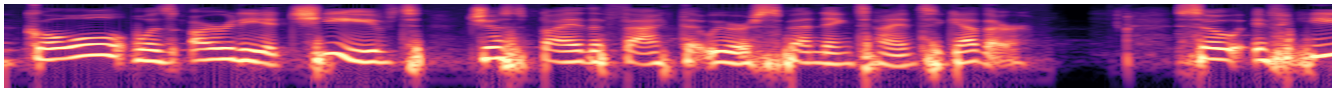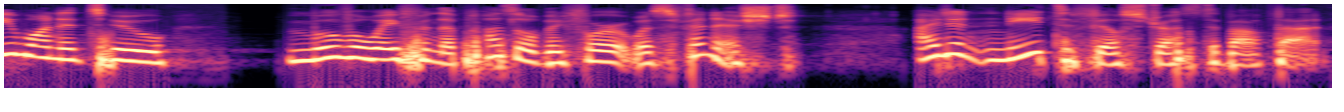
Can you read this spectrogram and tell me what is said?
goal was already achieved just by the fact that we were spending time together. So if he wanted to move away from the puzzle before it was finished, I didn't need to feel stressed about that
